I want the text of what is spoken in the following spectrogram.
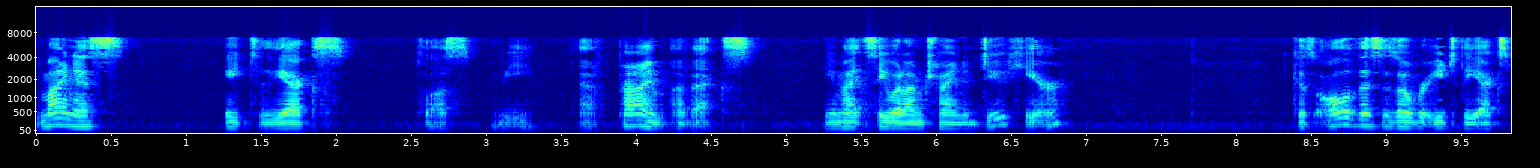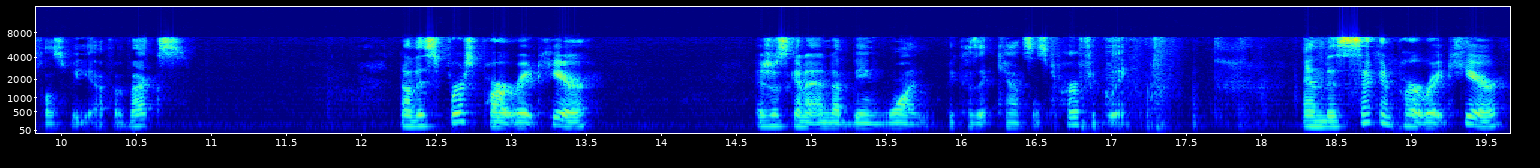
minus e to the x plus v f prime of x. You might see what I'm trying to do here, because all of this is over e to the x plus v f of x. Now this first part right here is just going to end up being 1 because it cancels perfectly. And this second part right here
